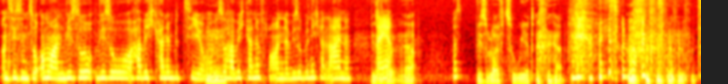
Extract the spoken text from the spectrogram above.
Und sie sind so, oh Mann, wieso, wieso habe ich keine Beziehung? Wieso habe ich keine Freunde? Wieso bin ich alleine? Wieso, naja, ja. Was? Wieso läuft so weird? ja. wieso läuft's so gut?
